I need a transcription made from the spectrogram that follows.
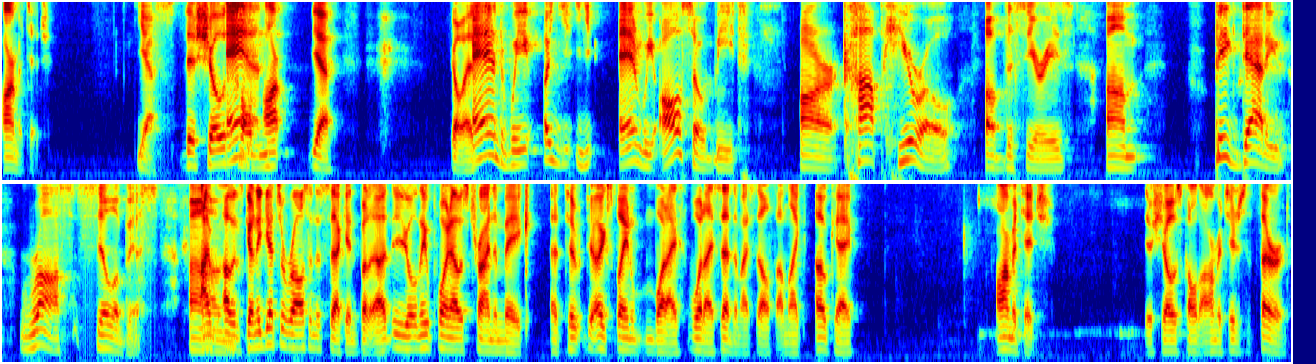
Armitage. yes. This show's And- called Ar- yeah. Go ahead. And we uh, y- and we also meet our cop hero of the series, um, Big Daddy Ross Sylibus. I, Um, I was going to get to Ross in a second, but uh, the only point I was trying to make uh, to, to explain what I what I said to myself, I'm like, okay, Armitage. The show is called Armitage the Third.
